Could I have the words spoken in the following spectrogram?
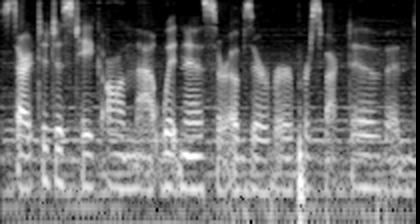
Start to just take on that witness or observer perspective and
